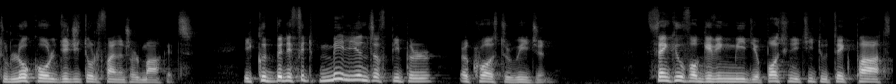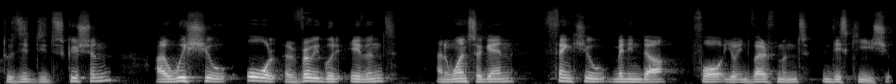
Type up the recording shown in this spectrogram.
to local digital financial markets. It could benefit millions of people across the region. Thank you for giving me the opportunity to take part to this discussion. I wish you all a very good event. And once again, thank you, Melinda, for your involvement in this key issue.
